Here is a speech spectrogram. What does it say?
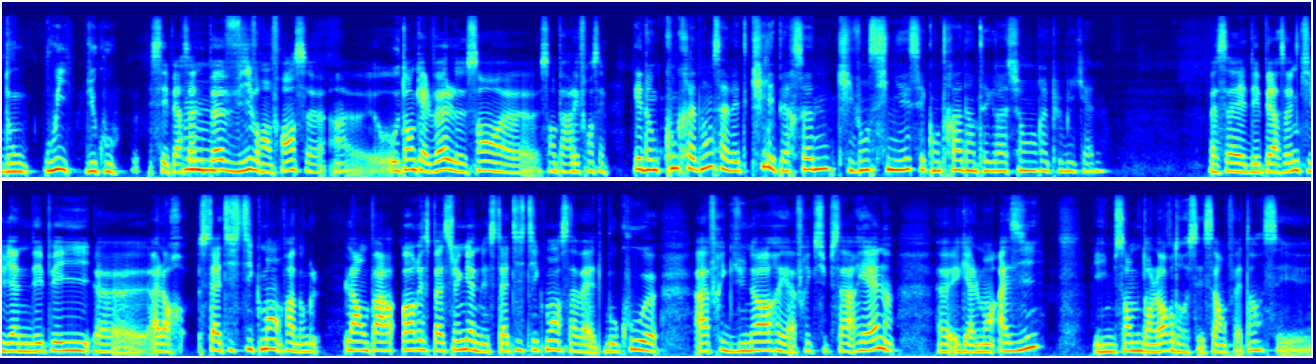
Donc oui, du coup, ces personnes Mm. peuvent vivre en France autant qu'elles veulent sans, sans parler français. Et donc concrètement, ça va être qui les personnes qui vont signer ces contrats d'intégration républicaine? Bah, ça des personnes qui viennent des pays. euh, alors, statistiquement, enfin, donc là, on part hors espace Schengen, mais statistiquement, ça va être beaucoup euh, Afrique du Nord et Afrique subsaharienne, euh, également Asie. Et il me semble, dans l'ordre, c'est ça, en fait. hein, c'est.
